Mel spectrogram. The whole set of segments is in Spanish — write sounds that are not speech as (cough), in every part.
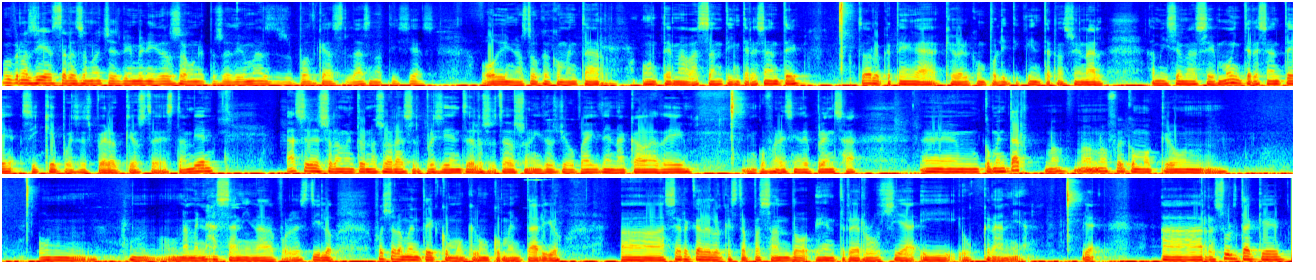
Muy buenos días, tardes o noches, bienvenidos a un episodio más de su podcast Las Noticias. Hoy nos toca comentar un tema bastante interesante, todo lo que tenga que ver con política internacional. A mí se me hace muy interesante, así que pues espero que ustedes también. Hace solamente unas horas el presidente de los Estados Unidos, Joe Biden, acaba de, en conferencia de prensa, em, comentar, ¿no? ¿no? No fue como que un una amenaza ni nada por el estilo. Fue solamente como que un comentario ah, acerca de lo que está pasando entre Rusia y Ucrania. Bien, ah, resulta que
